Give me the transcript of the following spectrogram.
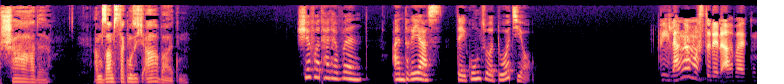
Schade. Am Samstag muss ich arbeiten. 舍弗太太问安德烈亚斯得工作多久。Wie lange musst du denn arbeiten?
